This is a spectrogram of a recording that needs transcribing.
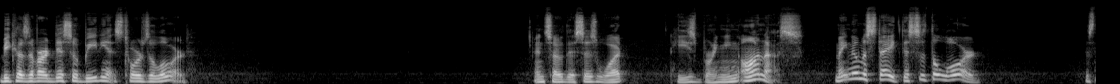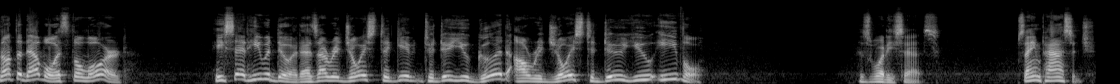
because of our disobedience towards the Lord. And so this is what he's bringing on us. Make no mistake, this is the Lord. It's not the devil, it's the Lord. He said he would do it. As I rejoice to give to do you good, I'll rejoice to do you evil. Is what he says. Same passage.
